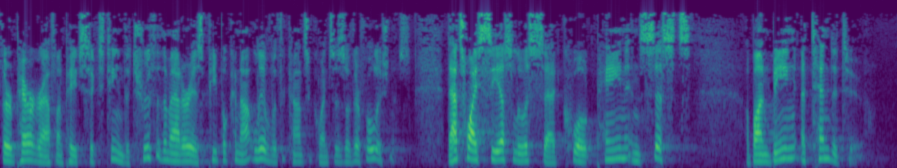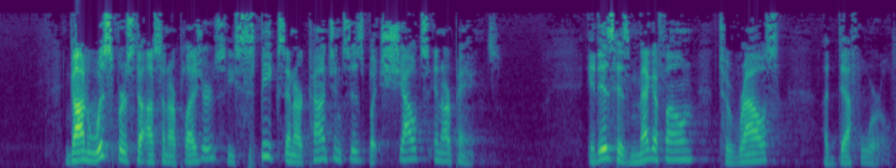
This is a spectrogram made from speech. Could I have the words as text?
Third paragraph on page 16. The truth of the matter is people cannot live with the consequences of their foolishness. That's why C.S. Lewis said, quote, pain insists upon being attended to. God whispers to us in our pleasures. He speaks in our consciences, but shouts in our pains. It is his megaphone to rouse a deaf world.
